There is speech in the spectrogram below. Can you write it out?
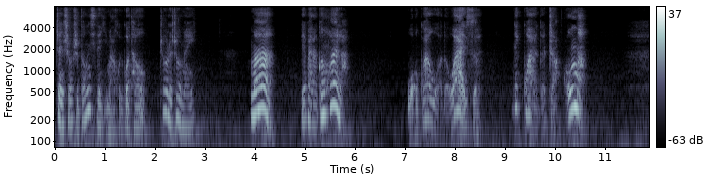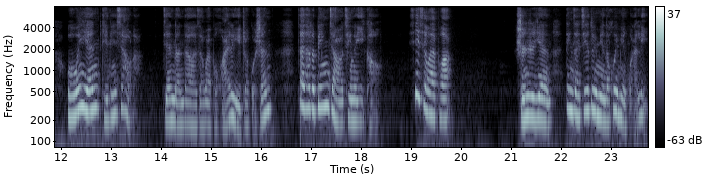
正收拾东西的姨妈回过头，皱了皱眉：“妈，别把它惯坏了。我惯我的外孙，你管得着吗？”我闻言甜甜笑了。艰难地在外婆怀里转过身，在她的鬓角亲了一口，谢谢外婆。生日宴定在街对面的会面馆里，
